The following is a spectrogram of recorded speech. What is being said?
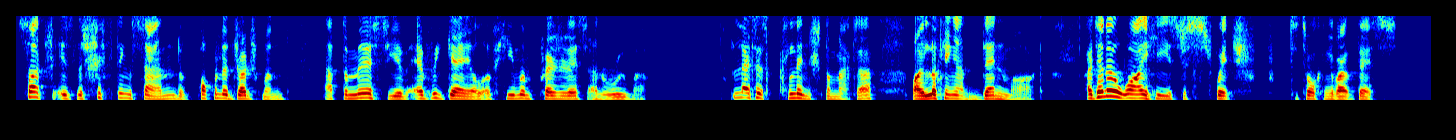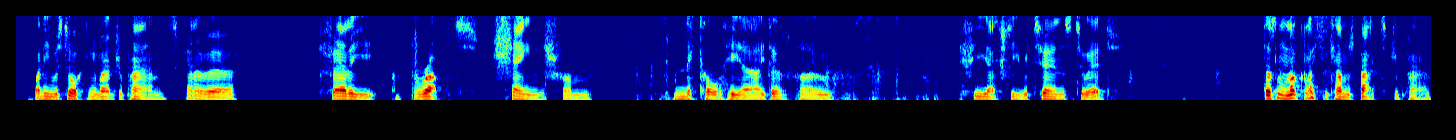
Such is the shifting sand of popular judgment at the mercy of every gale of human prejudice and rumour let us clinch the matter by looking at Denmark. I don't know why he's just switched to talking about this when he was talking about Japan. It's kind of a fairly abrupt change from Nicoll here. I don't know if he actually returns to it. Doesn't look like he comes back to Japan.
